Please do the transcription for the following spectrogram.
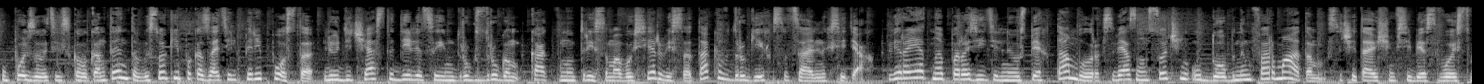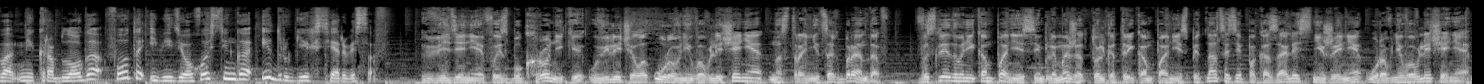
У пользовательского контента высокий показатель перепоста. Люди часто делятся им друг с другом как внутри самого сервиса, так и в других социальных сетях. Вероятно, поразительный успех Tumblr связан с очень удобным форматом, сочетающим в себе свойства микроблога, фото и видеохостинга и других сервисов. Введение Facebook Хроники увеличило уровни вовлечения на страницах брендов. В исследовании компании Simply Measured только три компании из 15 показали снижение уровня вовлечения.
